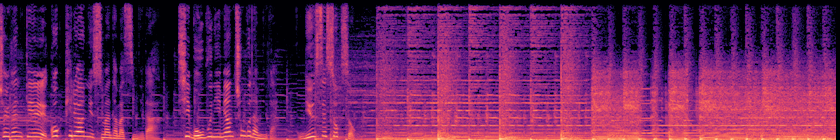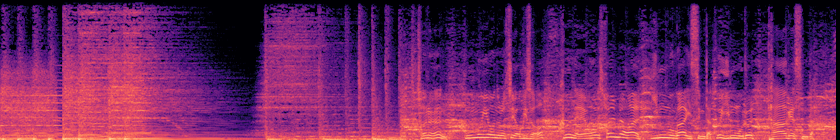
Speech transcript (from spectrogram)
출근길 꼭 필요한 뉴스만 담았습니다. 15분이면 충분합니다. 뉴스 속속. 저는 국무위원으로서 여기서 그 내용을 설명할 임무가 있습니다. 그 임무를 다하겠습니다.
